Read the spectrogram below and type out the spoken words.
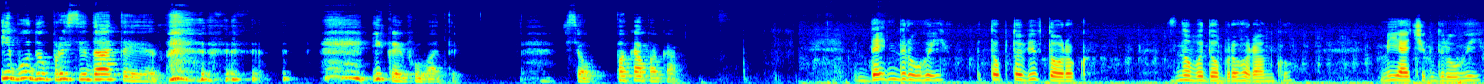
І буду присідати і кайфувати. Все, пока-пока. День другий, тобто вівторок. Знову доброго ранку. М'ячик другий,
